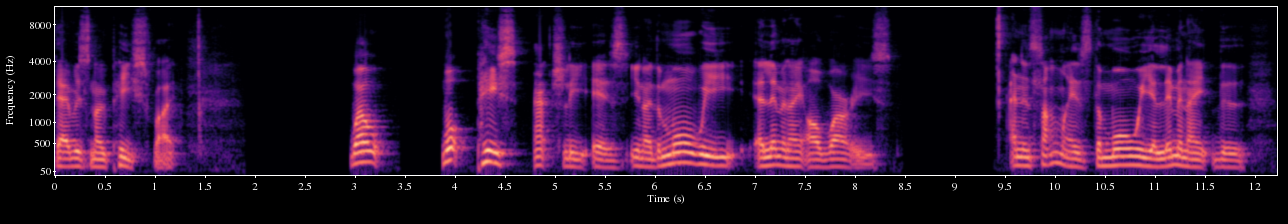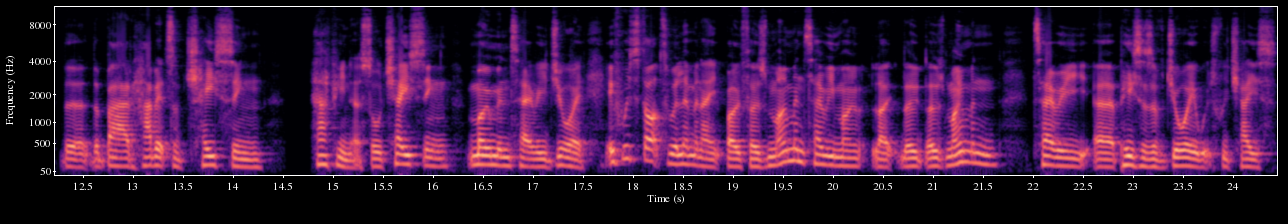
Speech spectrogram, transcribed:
there is no peace, right? Well, what peace actually is, you know, the more we eliminate our worries, and in some ways, the more we eliminate the, the, the bad habits of chasing happiness or chasing momentary joy if we start to eliminate both those momentary mo- like those momentary uh, pieces of joy which we chase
